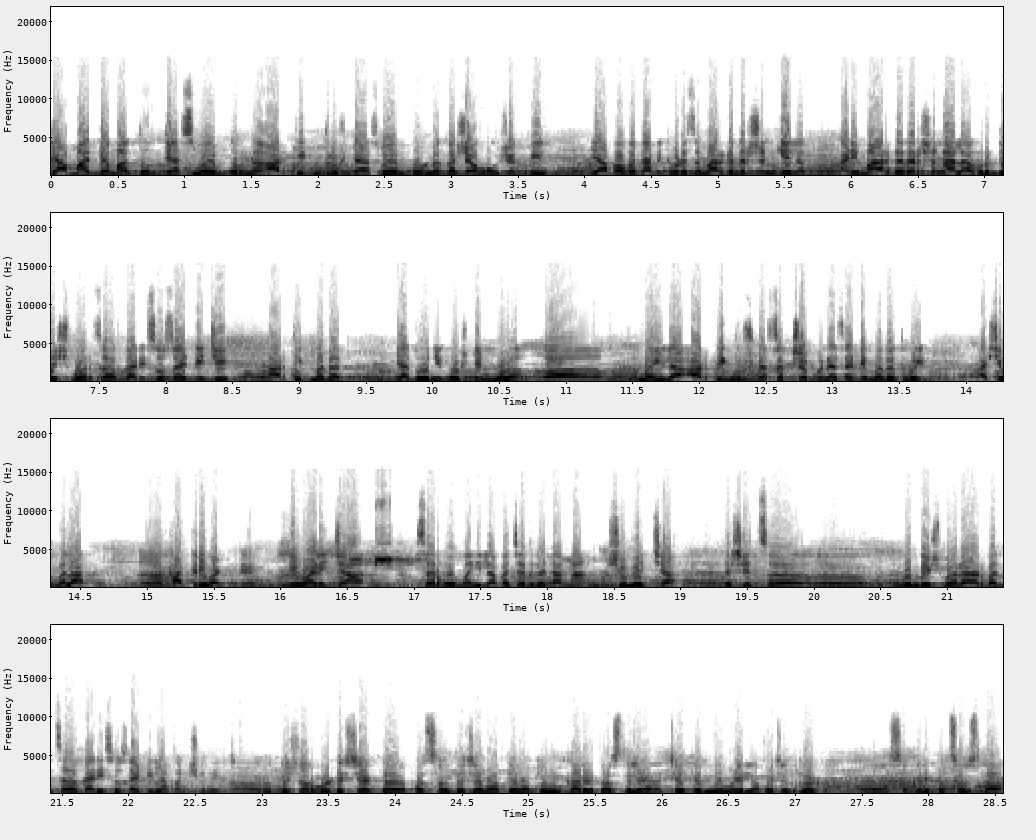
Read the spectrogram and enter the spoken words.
त्या माध्यमातून त्या स्वयंपूर्ण आर्थिकदृष्ट्या स्वयंपूर्ण कशा होऊ शकतील याबाबत आम्ही थोडंसं मार्गदर्शन केलं आणि मार्गदर्शनाला वृद्धेश्वर सहकारी सोसायटीची आर्थिक मदत या दोन्ही गोष्टींमुळं महिला आर्थिकदृष्ट्या सक्षम होण्यासाठी मदत होईल अशी मला खात्री वाटते. दिवाळीच्या सर्व महिला बचत गटांना शुभेच्छा. तसेच अ, वृद्धेश्वर अर्बन सहकारी सोसायटीला पण शुभेच्छा. अ, रुद्रेश्वर मल्टीस्टेट पतसंस्थेच्या माध्यमातून कार्यरत असलेल्या चैतन्य महिला बचत गट सहकारी पतसंस्था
